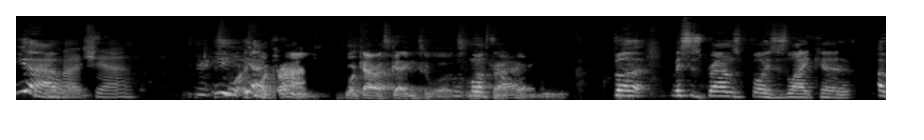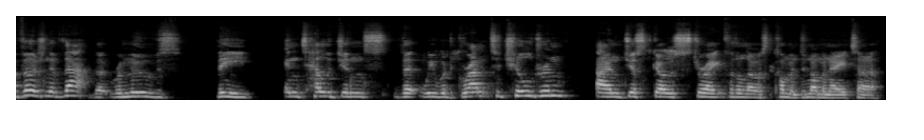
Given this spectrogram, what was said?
yeah, How much? Yeah. It's more, it's yeah. more drag, what Gareth's getting towards. More That's drag. But Mrs. Brown's Boys is like a, a version of that that removes the intelligence that we would grant to children and just goes straight for the lowest common denominator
